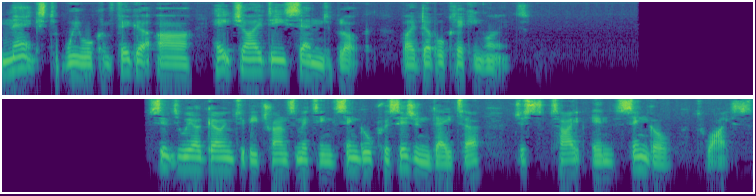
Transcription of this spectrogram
Next, we will configure our HID send block by double-clicking on it. Since we are going to be transmitting single precision data, just type in single twice.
